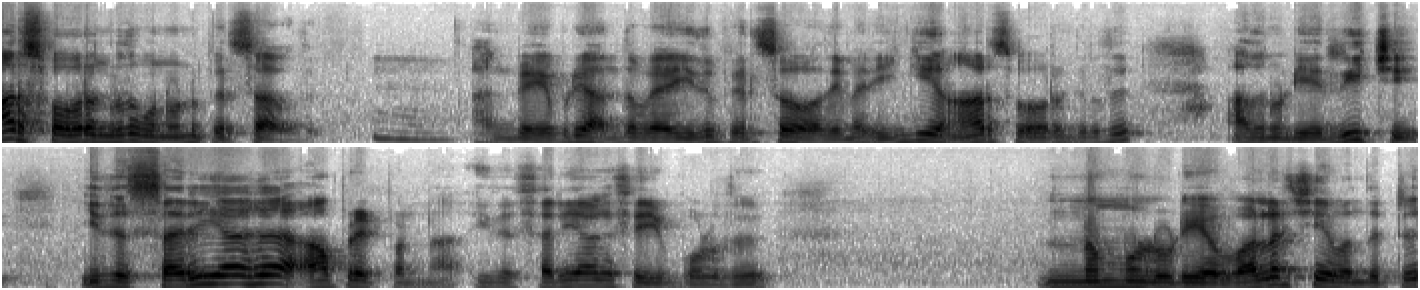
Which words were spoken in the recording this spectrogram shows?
ஆர்ஸ் பவருங்கிறது ஒன்று ஒன்று பெருசாகுது. அங்கே எப்படி அந்த இது பெருசோ அதே மாதிரி இங்கேயும் ஆர்ஸ் பவருங்கிறது அதனுடைய ரீச்சு இதை சரியாக ஆப்ரேட் பண்ணால் இதை சரியாக செய்யும் பொழுது நம்மளுடைய வளர்ச்சியை வந்துட்டு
